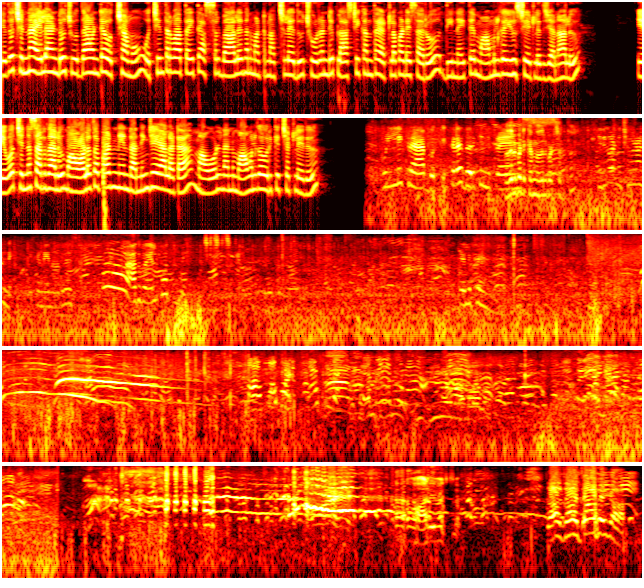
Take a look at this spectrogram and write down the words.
ఏదో చిన్న ఐలాండ్ చూద్దామంటే వచ్చాము. వచ్చిన తర్వాత అయితే అస్సలు బాగాలేదనమాట నచ్చలేదు. చూడండి ప్లాస్టిక్ అంతా ఎట్లా పడేశారు. దీన్ని అయితే మామూలుగా యూజ్ చేయట్లేదు జనాలు. ఏవో చిన్న సరదాలు. మా వాళ్ళతో పాటు నేను రన్నింగ్ చేయాలట. మా వాళ్ళు నన్ను మామూలుగా ఉరికిచ్చట్లేదు బుల్లి క్రాబ్ ఇక్కడే దొరికింది ఫ్రెండ్స్ వదిలిపెట్టి కింద వదిలిపెట్టి చెప్తా. ఇదిగోండి చూడండి. ఇక నేను వదిలేసాను అది వెళ్ళిపోతుంది. 加加那个。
